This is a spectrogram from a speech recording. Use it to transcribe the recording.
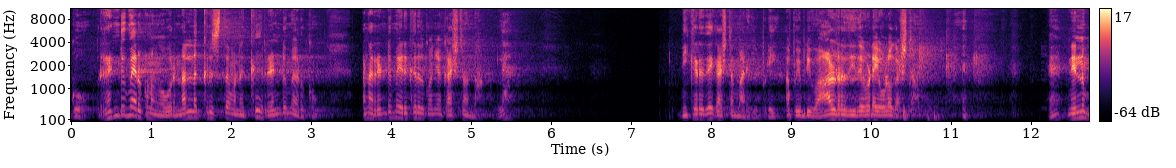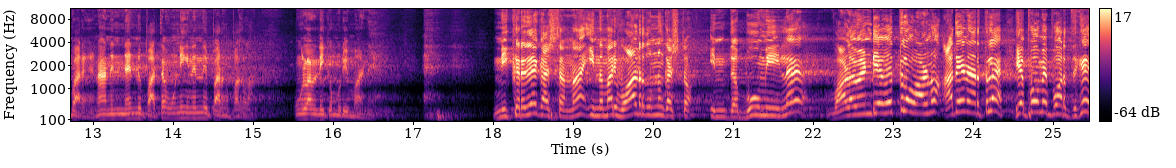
go ரெண்டுமே இருக்கணுங்க. ஒரு நல்ல கிறிஸ்தவனுக்கு ரெண்டுமே இருக்கும். ஆனால் ரெண்டுமே இருக்கிறது கொஞ்சம் கஷ்டம்தான். இல்லை? நிற்கிறதே கஷ்டமாக இருக்கு. இப்படி அப்போ இப்படி வாழ்கிறது இதை விட எவ்வளோ கஷ்டம்? நின்று பாருங்கள் நான் நின்று நின்று பார்த்தேன். நீங்கள் நின்று பாருங்கள் பார்க்கலாம். உங்களால் நிற்க முடியுமான்னு. நிற்கிறதே கஷ்டம்னா இந்த மாதிரி வாழ்கிறது இன்னும் கஷ்டம். இந்த பூமியில் வாழ வேண்டிய விதத்தில் வாழணும். அதே நேரத்தில் எப்போவுமே போகிறதுக்கு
